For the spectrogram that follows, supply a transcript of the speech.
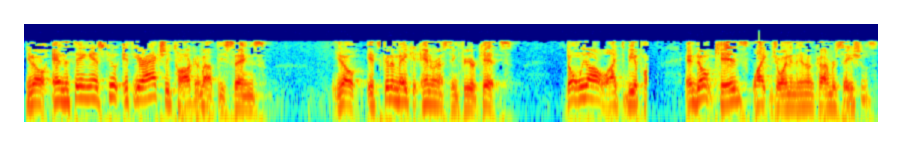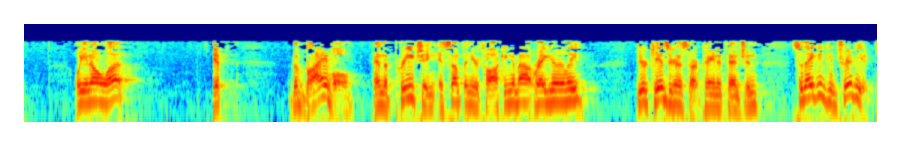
You know, and the thing is too, if you're actually talking about these things, you know, it's gonna make it interesting for your kids. Don't we all like to be a part? And don't kids like joining in on conversations? Well, you know what? If the Bible and the preaching is something you're talking about regularly, your kids are going to start paying attention so they can contribute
